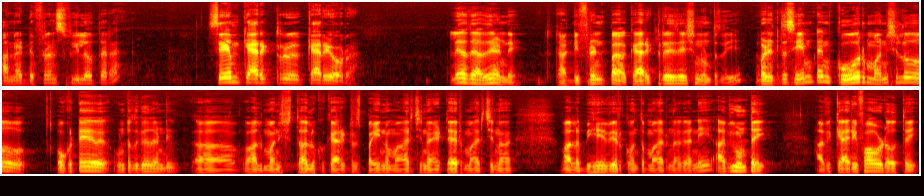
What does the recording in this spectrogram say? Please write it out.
అన్న డిఫరెన్స్ ఫీల్ అవుతారా? సేమ్ క్యారెక్టర్ క్యారీ ఓవరా లేదా అదే అండి. ఆ డిఫరెంట్ క్యారెక్టరైజేషన్ ఉంటుంది. But at the same time core మనిషిలో ఒకటే ఉంటుంది కదండి. ఆ, వాళ్ళ మనిషి తాలూకు క్యారెక్టర్స్ పైన మార్చిన ఎటైర్ మార్చిన వాళ్ళ బిహేవియర్ కొంత మారినా కానీ అవి ఉంటాయి. అవి క్యారీ ఫార్వర్డ్ అవుతాయి.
